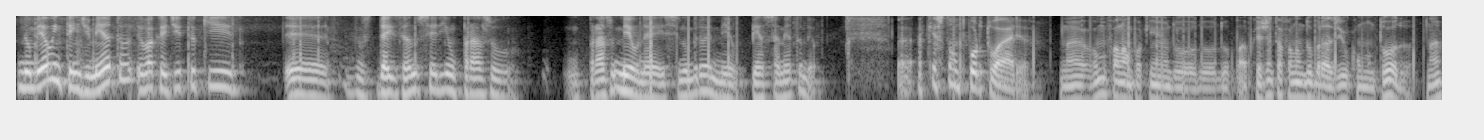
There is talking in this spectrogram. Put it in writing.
No meu entendimento, eu acredito que é, nos 10 anos seria um prazo, um prazo meu, né? Esse número é meu, pensamento meu. A questão portuária, né? vamos falar um pouquinho do, do, do porque a gente está falando do Brasil como um todo, né?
